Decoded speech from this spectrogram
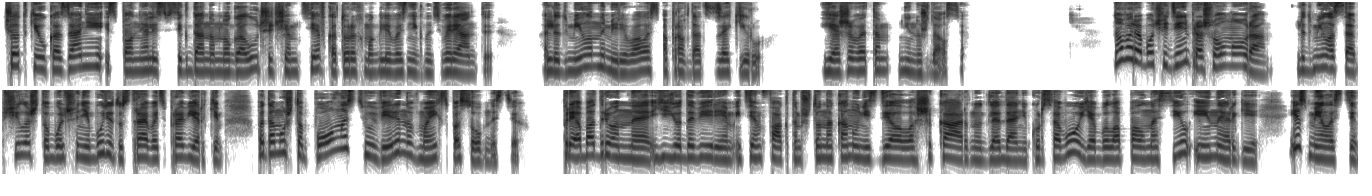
Четкие указания исполнялись всегда намного лучше, чем те, в которых могли возникнуть варианты. Людмила намеревалась оправдаться за Киру. Я же в этом не нуждался. Новый рабочий день прошел на ура. Людмила сообщила, что больше не будет устраивать проверки, потому что полностью уверена в моих способностях. Приободренная ее доверием и тем фактом, что накануне сделала шикарную для Дани курсовую, я была полна сил и энергии, и смелости,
